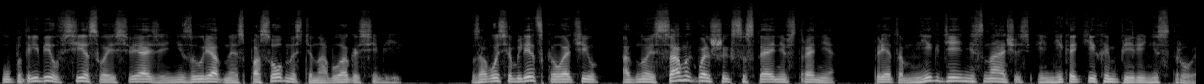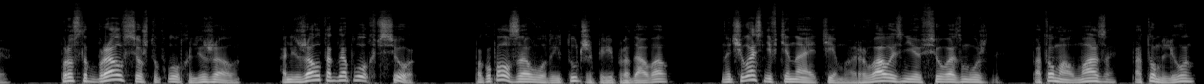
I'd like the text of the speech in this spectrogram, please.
употребил все свои связи и незаурядные способности на благо семьи. За 8 лет сколотил одно из самых больших состояний в стране, при этом нигде не значась и никаких империй не строя. Просто брал все, что плохо лежало, а лежало тогда плохо все. Покупал заводы и тут же перепродавал. Началась нефтяная тема, рвал из нее все возможное. Потом алмазы, потом лен,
